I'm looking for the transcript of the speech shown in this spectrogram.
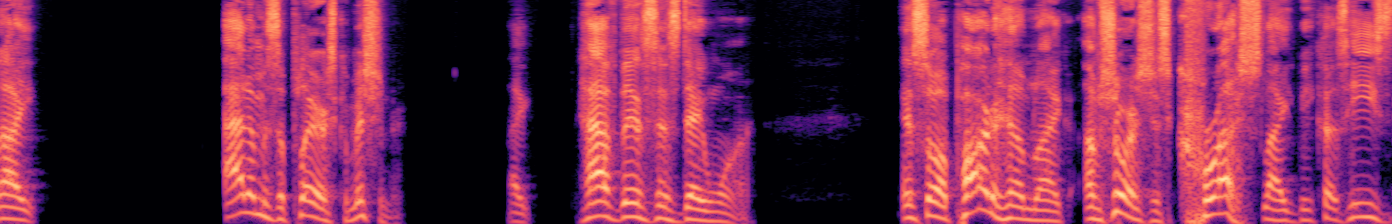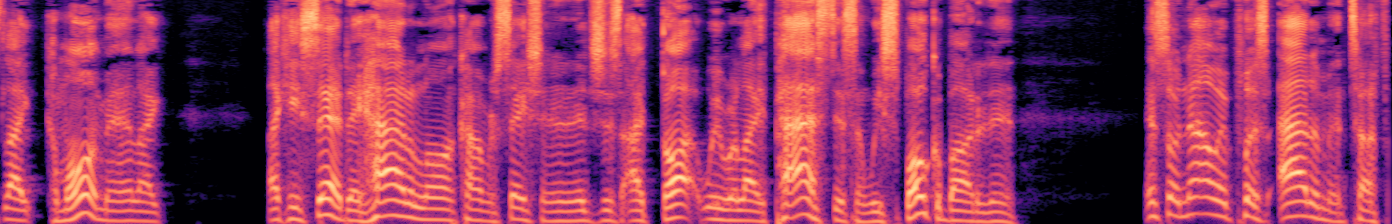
like, Adam is a player's commissioner, like, have been since day one. And so a part of him, like, I'm sure it's just crushed, like, because he's like, come on, man, like, like he said, they had a long conversation, and it's just I thought we were like past this, and we spoke about it, and and so now it puts Adam in tough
